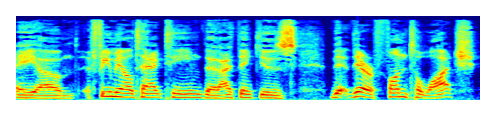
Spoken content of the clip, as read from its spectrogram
a um, female tag team that I think is they're fun to watch,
